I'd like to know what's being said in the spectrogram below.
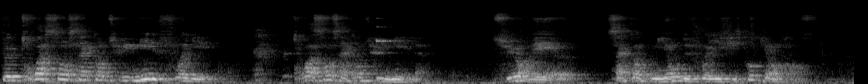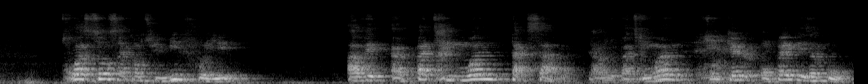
que 358 000 foyers, 358 000 sur les 50 euh, millions de foyers fiscaux qu'il y a en France, 358 000 foyers avec un patrimoine taxable, car le patrimoine sur lequel on paye les impôts,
